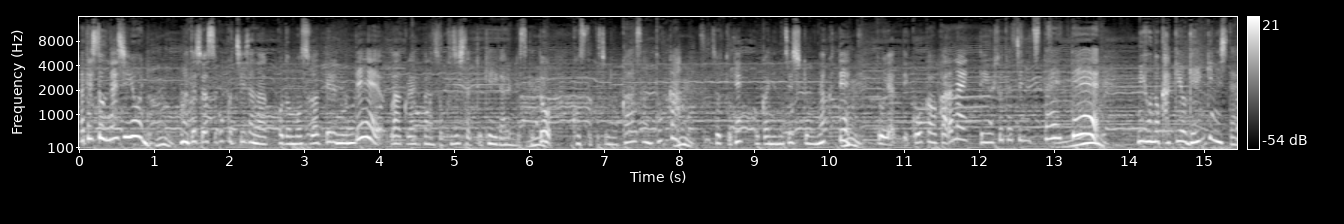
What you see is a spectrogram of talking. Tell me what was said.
私と同じように、うん。まあ、私はすごく小さな子供を育てるのでワーク・ライフバランスを崩したっていう経緯があるんですけど、うん。子育て中のお母さんとか、うん。ちょっとねお金の知識もなくて、うん。どうやっていこうかわからないっていう人たちに伝えて、日本の家計を元気にしたい、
